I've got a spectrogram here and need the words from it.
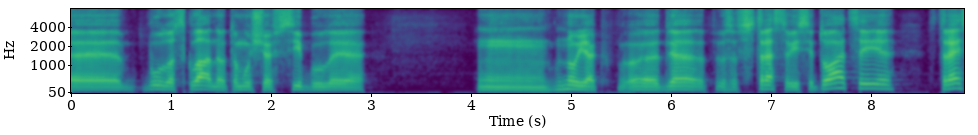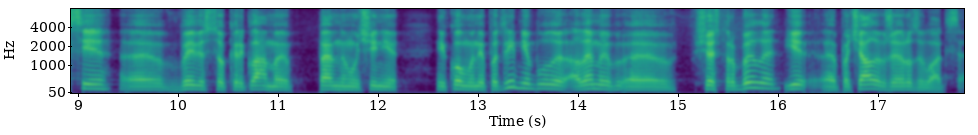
Е, було складно, тому що всі були ну, як, е, для стресовій ситуації, стресі, е, вивісок реклами в певному чині нікому не потрібні були, але ми е, щось робили і е, почали вже розвиватися.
